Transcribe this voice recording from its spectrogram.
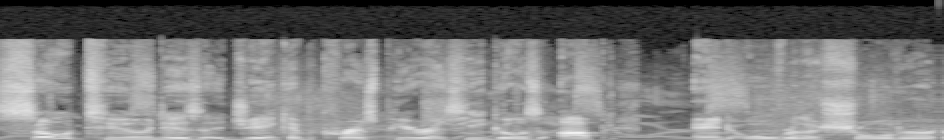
so too does Jacob Crisp here as he goes up and over the shoulder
